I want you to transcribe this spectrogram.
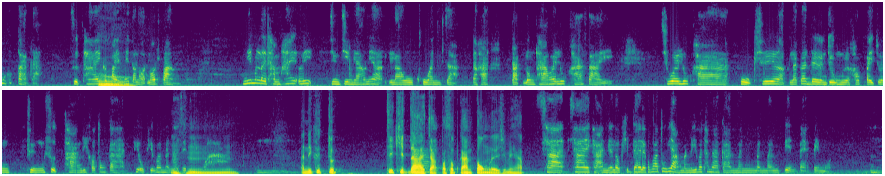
มันก็กัดอะ สุดท้ายก็ไปไม่ตลอดรอดฝั่งนี่มันเลยทำให้ เอ้ย จริง ๆ แล้วเนี่ย เราควรจะ นะคะ ตัดรองเท้าให้ลูกค้าใส่ ช่วยลูกค้าผูกเชือก แล้วก็เดินจูงมือเขาไปจนถึงสุดทางที่เขาต้องการ พี่โอคิดว่ามันน่าจะดีกว่าอืมอืมอันนี้คือจุดที่คิดได้ใช่จากประสบการณ์ตรงเลยใช่ไหมครับใช่ใช่ค่ะ อันนี้เราคิดได้เลยเพราะว่าทุกอย่างมันวิวัฒนาการมันมันมันเปลี่ยนแปลงไปหมด อืม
